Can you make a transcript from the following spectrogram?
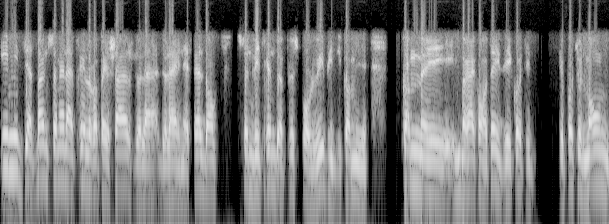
immédiatement une semaine après le repêchage de la, de la NFL. Donc, c'est une vitrine de plus pour lui. Puis il dit, comme il, comme il me racontait, il dit, écoute, c'est pas tout le monde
